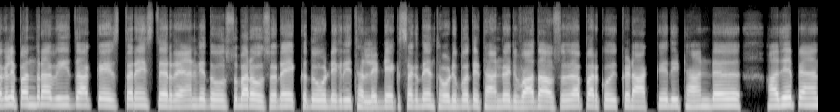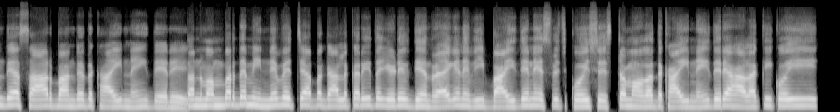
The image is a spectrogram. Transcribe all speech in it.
ਅਗਲੇ 15-20 ਤੱਕ ਇਸ ਤਰ੍ਹਾਂ ਹੀ ਸਥਿਰ ਰਹਿਣਗੇ ਤਾਂ ਉਸ ਤੋਂ ਬਾਅਦ ਹੋ ਸਕਦਾ 1-2 ਡਿਗਰੀ ਥੱਲੇ ਡਿੱਗ ਸਕਦੇ ਨੇ ਥੋੜੀ ਬਹੁਤੀ ਠੰਡ ਵਿੱਚ ਵਾਧਾ ਹੋ ਸਕਦਾ, ਪਰ ਕੋਈ ਕੜਾਕੇ ਦੀ ਠੰਡ ਹਜੇ ਪੈਣ ਦੇ ਆਸਾਰ ਬੰਦੇ ਦਿਖਾਈ ਨਹੀਂ ਦੇ ਰਹੇ। ਤਾਂ ਨਵੰਬਰ ਦੇ ਮਹੀਨੇ ਵਿੱਚ ਆਪਾਂ ਗੱਲ ਕਰੀ ਤਾਂ ਜਿਹੜੇ ਦਿਨ ਰਹਿ ਗਏ ਨੇ 20 22 ਦਿਨ ਇਸ ਵਿੱਚ ਕੋਈ ਸਿਸਟਮ ਆਉਂਦਾ ਦਿਖਾਈ ਨਹੀਂ ਦੇ ਰਿਹਾ। ਹਾਲਾਂਕਿ ਕੋਈ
